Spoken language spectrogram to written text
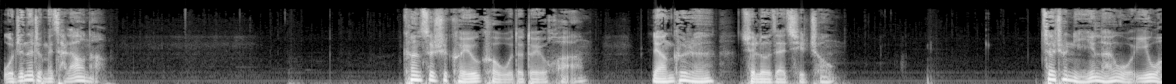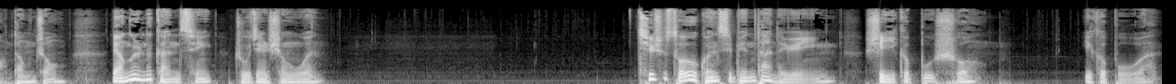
我正在准备材料呢。”看似是可有可无的对话，两个人却乐在其中。在这你一来我一往当中，两个人的感情逐渐升温。其实，所有关系变淡的原因，是一个不说，一个不问，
